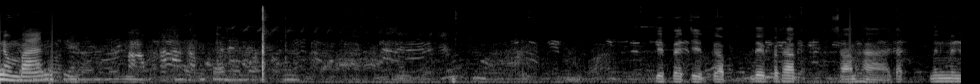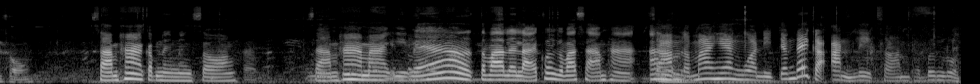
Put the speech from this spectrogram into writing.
หนุ่มบ้าน เจ็ดแปดเจ็ดกับเลขประทัดสามหากับหนึ่งหนึ่งสองสามห้ากับหนึ่งหนึ่งสอง ครับสามห้ามาอีกแล้วแตะวันหลาย ๆ คนก็ว่าสามห้าอัสามนละมาแห้งงวนนี่จังได้กับอันเลขสามถ้าเบิ่งโลด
